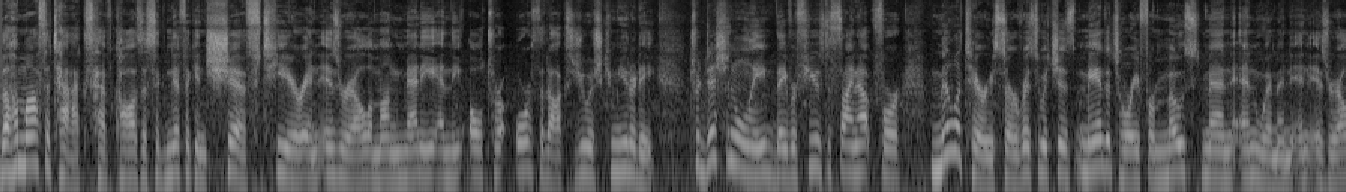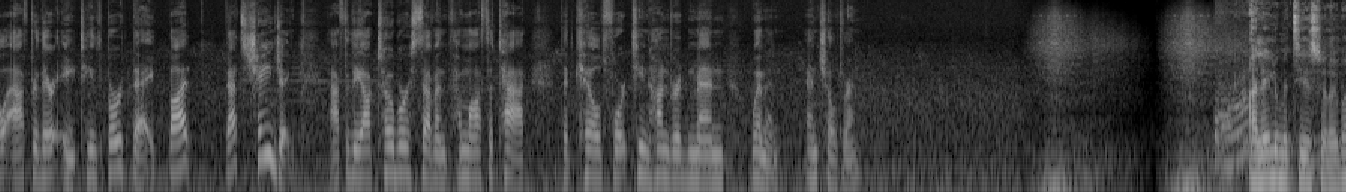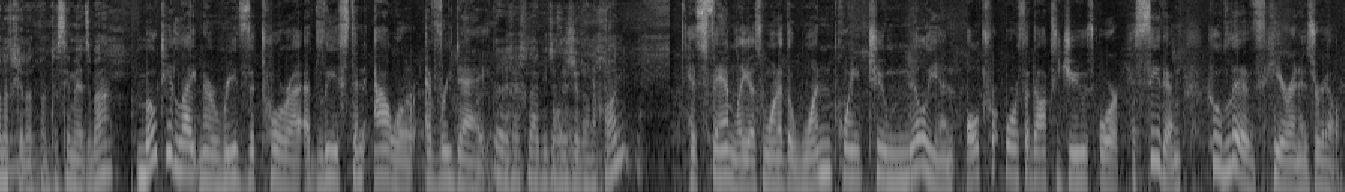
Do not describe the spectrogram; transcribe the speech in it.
The Hamas attacks have caused a significant shift here in Israel among many in the ultra Orthodox Jewish community. Traditionally, they refuse to sign up for military service, which is mandatory for most men and women in Israel after their 18th birthday. But that's changing after the October 7th Hamas attack that killed 1,400 men, women, and children. Moti Leitner reads the Torah at least an hour every day. His family is one of the 1.2 million ultra Orthodox Jews or Hasidim who live here in Israel.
